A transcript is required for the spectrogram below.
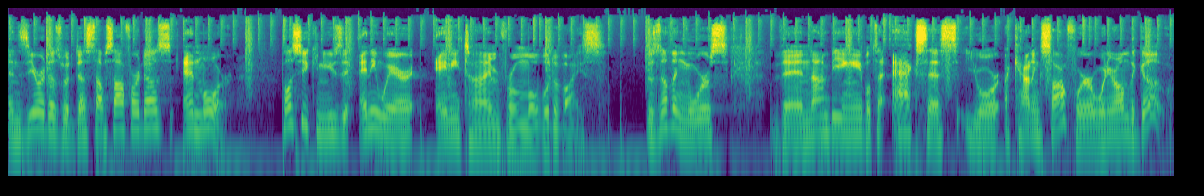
And Xero does what desktop software does and more. Plus, you can use it anywhere, anytime from a mobile device. There's nothing worse than not being able to access your accounting software when you're on the go.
